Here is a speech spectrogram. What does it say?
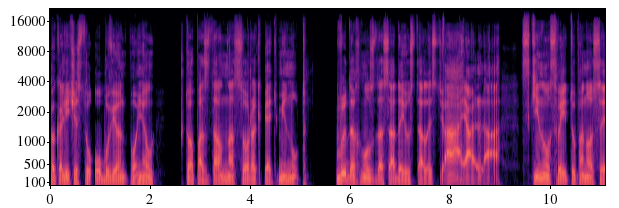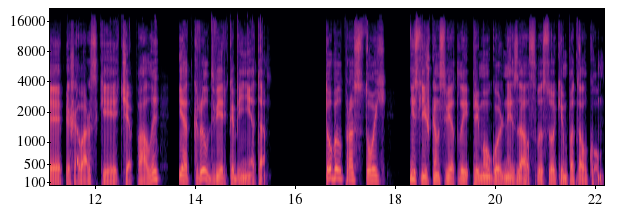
По количеству обуви он понял, что опоздал на сорок пять минут. Выдохнул с досадой и усталостью. «Ай-алла!» Скинул свои тупоносые пешаварские чапалы и открыл дверь кабинета. То был простой, не слишком светлый прямоугольный зал с высоким потолком.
